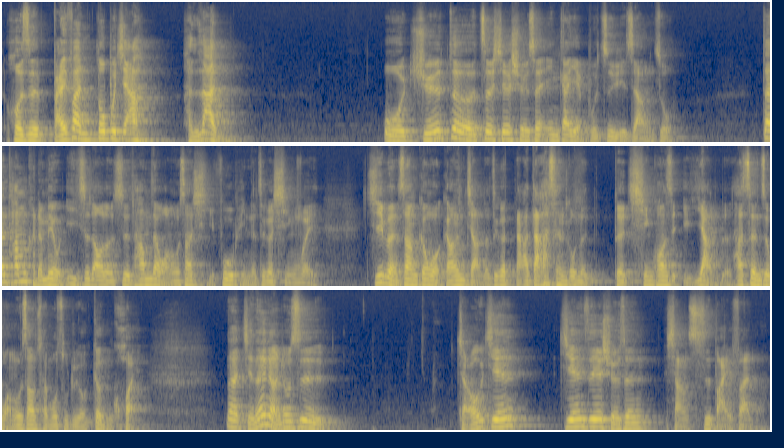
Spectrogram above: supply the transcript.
或者是白饭都不加，很烂。我觉得这些学生应该也不至于这样做，但他们可能没有意识到的是，他们在网络上洗负评的这个行为，基本上跟我刚刚讲的这个拿大成功的的情况是一样的，他甚至网络上传播速度又更快。那简单讲就是。假如今天今天这些学生想吃白饭，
